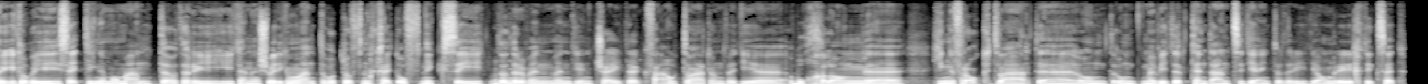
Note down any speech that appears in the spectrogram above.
Ich glaube, in solchen Momenten, oder, in diesen schwierigen Momenten, wo die Öffentlichkeit oft nicht sieht, mhm. oder, wenn, wenn die Entscheidungen gefällt werden und wenn die wochenlang äh, hingefragt werden und, und man wieder Tendenzen in die eine oder in die andere Richtung sieht,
